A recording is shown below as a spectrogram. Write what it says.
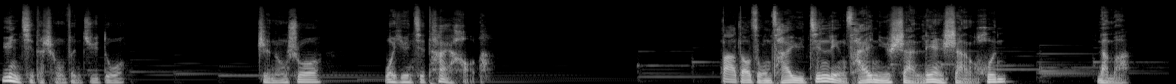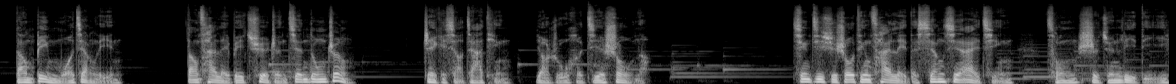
运气的成分居多。只能说，我运气太好了。霸道总裁与金领才女闪恋闪婚，那么，当病魔降临，当蔡磊被确诊渐冻症，这个小家庭要如何接受呢？请继续收听蔡磊的《相信爱情》，从势均力敌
